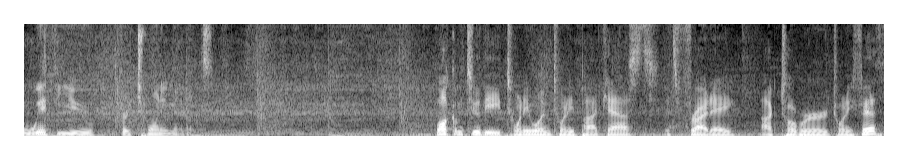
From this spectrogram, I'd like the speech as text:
with you for 20 minutes. Welcome to the 2120 podcast. It's Friday, October 25th.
